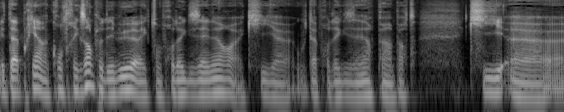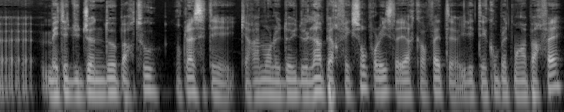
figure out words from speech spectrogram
Mais tu as pris un contre-exemple au début avec ton product designer euh, qui, euh, ou ta product designer, peu importe, qui euh, mettait du John Doe partout. Donc là, c'était carrément le deuil de l'imperfection pour lui, c'est-à-dire qu'en fait, il était complètement imparfait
